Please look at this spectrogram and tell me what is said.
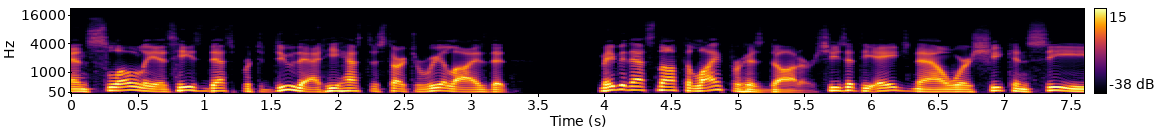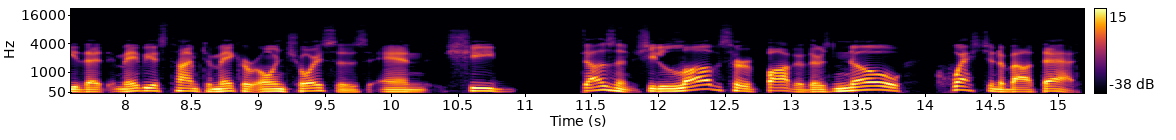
and slowly, as he's desperate to do that, he has to start to realize that maybe that's not the life for his daughter. She's at the age now where she can see that maybe it's time to make her own choices, and she doesn't. She loves her father. There's no question about that.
